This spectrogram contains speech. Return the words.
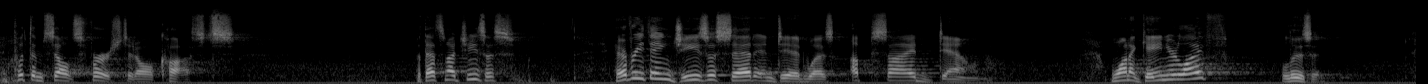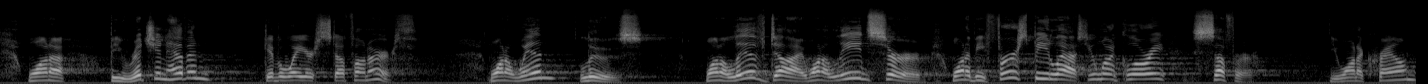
and put themselves first at all costs? But that's not Jesus. Everything Jesus said and did was upside down. Want to gain your life? Lose it. Want to be rich in heaven? Give away your stuff on earth. Want to win? Lose. Want to live? Die. Want to lead? Serve. Want to be first? Be last. You want glory? Suffer. You want a crown?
